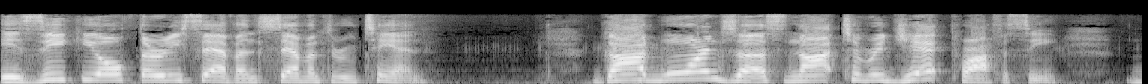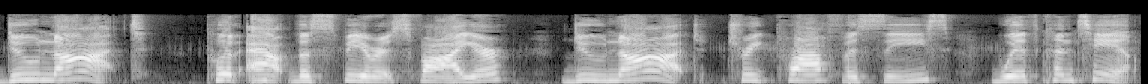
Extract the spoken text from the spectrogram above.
Ezekiel 37 7 through 10. God warns us not to reject prophecy. Do not put out the Spirit's fire. Do not treat prophecies with contempt.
